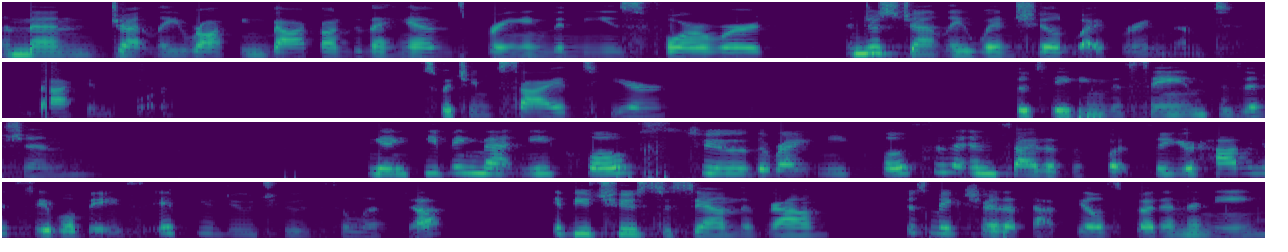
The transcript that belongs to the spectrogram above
And then gently rocking back onto the hands, bringing the knees forward, and just gently windshield wipering them back and forth. Switching sides here. So taking the same position. Again, keeping that knee close to the right knee, close to the inside of the foot, so you're having a stable base if you do choose to lift up. If you choose to stay on the ground, just make sure that that feels good in the knee.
